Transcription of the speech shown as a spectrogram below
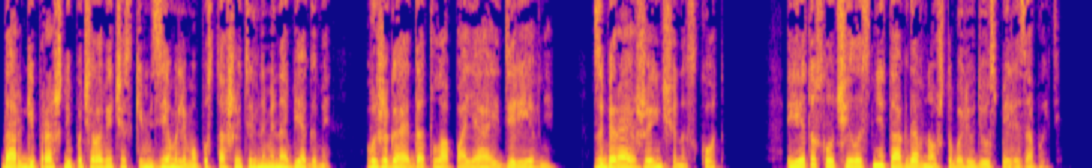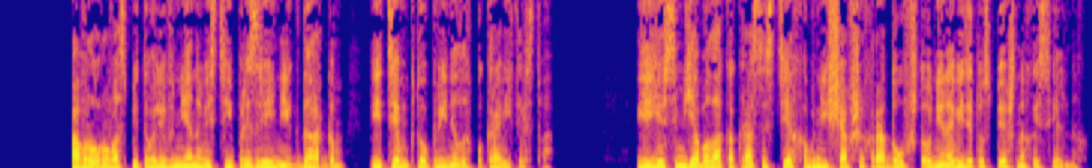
Дарги прошли по человеческим землям опустошительными набегами, выжигая дотла поля и деревни, забирая женщин и скот. И это случилось не так давно, чтобы люди успели забыть. Аврору воспитывали в ненависти и презрении к даргам и тем, кто принял их покровительство. Ее семья была как раз из тех обнищавших родов, что ненавидят успешных и сильных.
